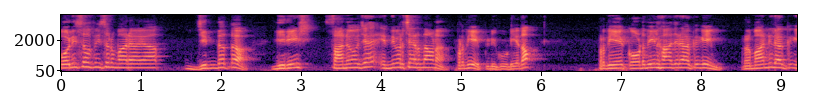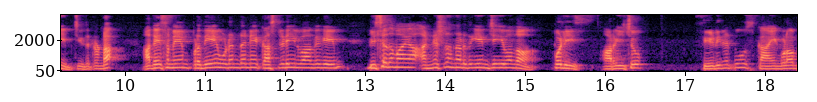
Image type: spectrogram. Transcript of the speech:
police ഓഫീസർമാരായ ജിന്ദത്ത് ഗിരീഷ് സനോജ് എന്നിവർ ചേർന്നാണ് പ്രതിയെ പിടികൂടിയത്. പ്രതിയെ കോടതിയിൽ ഹാജരാക്കുകയും റിമാൻഡിലാക്കുകയും ചെയ്തിട്ടുണ്ട്. അതേസമയം പ്രതിയെ ഉടൻ തന്നെ കസ്റ്റഡിയിൽ വാങ്ങുകയും വിശദമായ അന്വേഷണം നടത്തുകയും ചെയ്യുമെന്ന് പോലീസ് അറിയിച്ചു. C D net news Kayamkulam.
